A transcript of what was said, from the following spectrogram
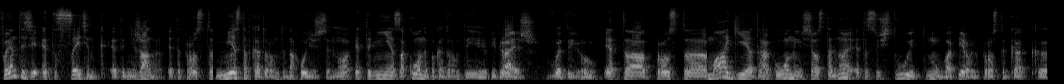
Фэнтези — это сеттинг, это не жанр. Это просто место, в котором ты находишься, но это не законы, по которым ты играешь в эту игру. Это просто магия, драконы и все остальное. Это существует, ну, во-первых, просто как, э,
